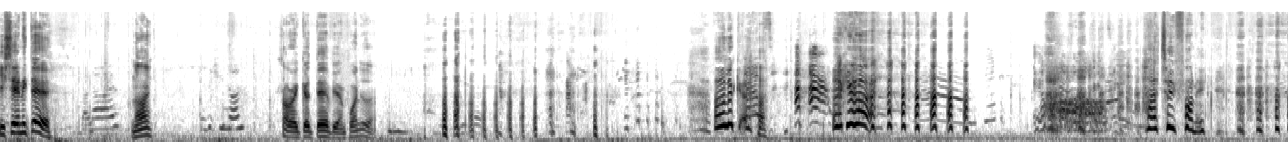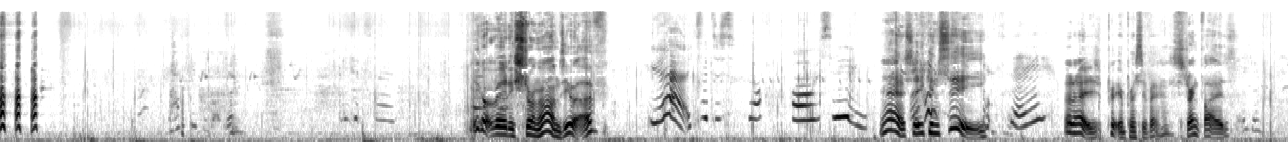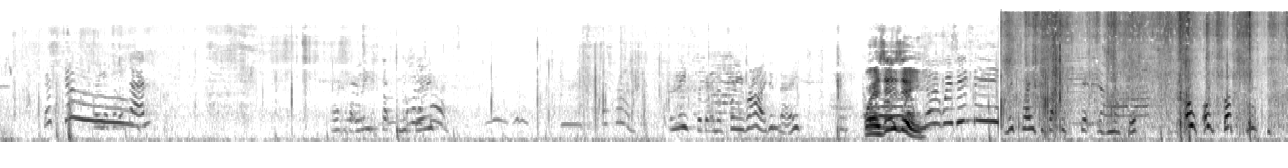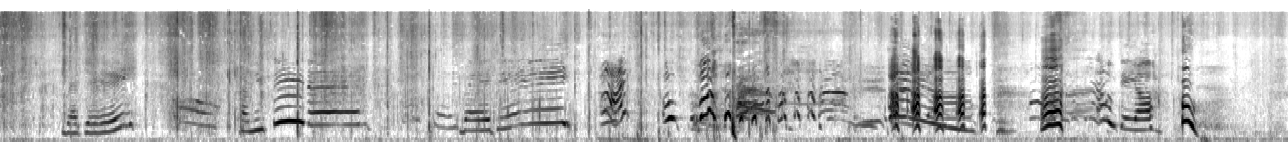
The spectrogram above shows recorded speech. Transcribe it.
Can you see any deer? No. No? Literally none. It's not a very good deer viewing point, is it? oh, look at her. Look at her. oh, too funny. you got really strong arms, you have. Yeah, it's for the whole Yeah, so you can see. Oh no, it's pretty impressive. eh? Strength that is. Let's go. The Leafs are getting a free ride, didn't they? Where's Izzy? No, where's Izzy? This way, because that stick is massive. Oh, oh, God. Ready? Can you see? Ready? Hi. Oh, oh dear. Oh.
